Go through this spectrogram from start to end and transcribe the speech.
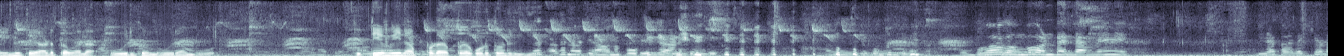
ഇനിത്തെ അടുത്ത വല ഊരിക്കൊണ്ട് ഊരാൻ പോവുക കിട്ടിയ മീൻ അപ്പോഴെ അപ്പോഴെ കൊടുത്തോണ്ടിരിക്കുക ഓ കൊമ്പ് കൊണ്ടല്ലേ അമ്മേ? പിന്നെ കഥയ്ക്കട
